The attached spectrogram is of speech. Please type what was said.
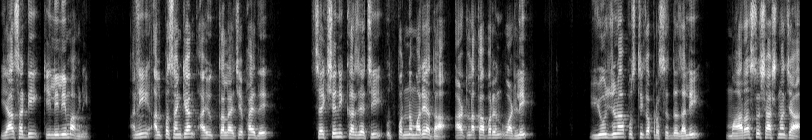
यासाठी केलेली मागणी आणि अल्पसंख्याक आयुक्तालयाचे फायदे शैक्षणिक कर्जाची उत्पन्न मर्यादा आठ लाखापर्यंत वाढली. योजना पुस्तिका प्रसिद्ध झाली. महाराष्ट्र शासनाच्या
